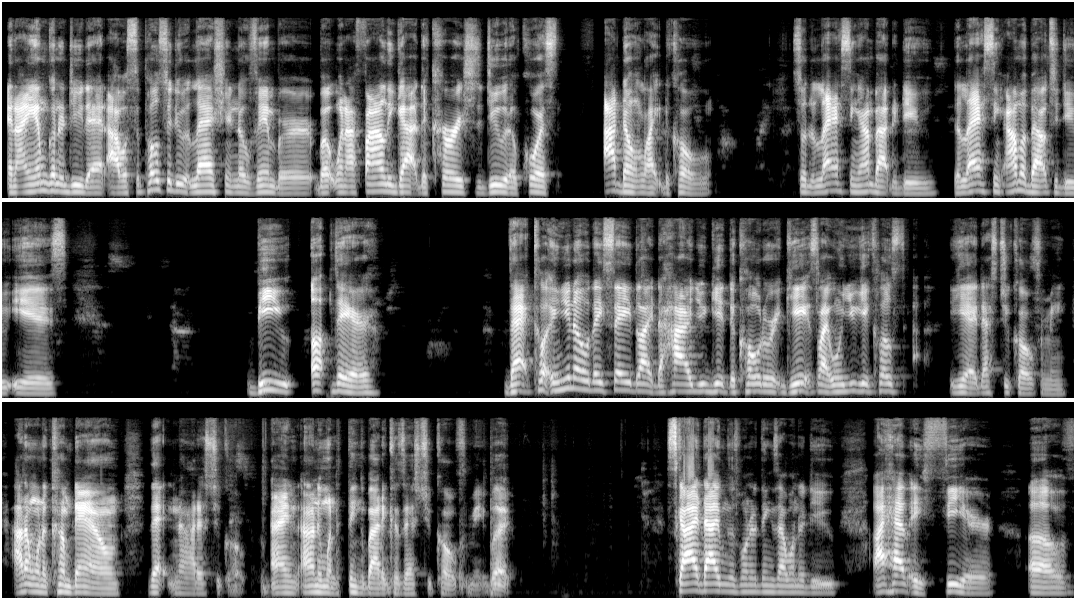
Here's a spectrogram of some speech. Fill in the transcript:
And i am going to do that. I was supposed to do it last year in november but when i finally got the courage to do it of course i don't like the cold. So the last thing i'm about to do the last thing i'm about to do is be up there that close. And you know, they say like the higher you get, the colder it gets. Like when you get close, yeah, that's too cold for me. I don't want to come down. That nah, that's too cold. I I don't even want to think about it because that's too cold for me. But skydiving is one of the things I want to do. I have a fear of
